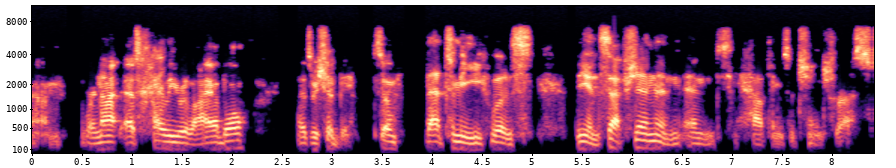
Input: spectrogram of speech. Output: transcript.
um, we're not as highly reliable as we should be. So that to me was the inception and and how things have changed for us.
